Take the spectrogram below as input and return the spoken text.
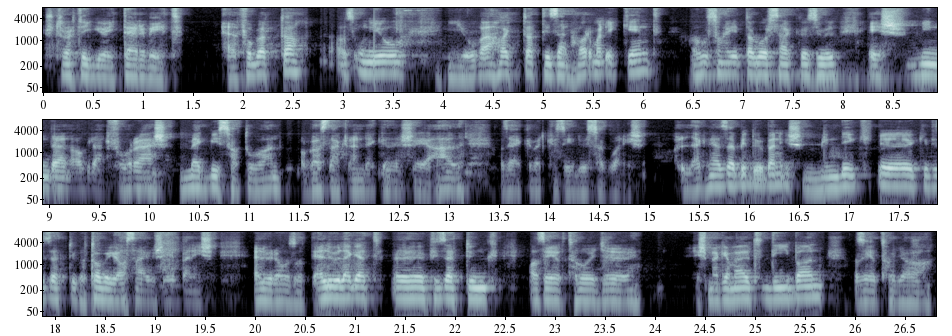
stratégiai tervét elfogadta az Unió, jóvá hagyta 13-ként, a 27 tagország közül, és minden agrárforrás megbízhatóan a gazdák rendelkezésére áll az elkövetkező időszakban is. A legnehezebb időben is mindig kifizettük, a tavalyi asszályos évben is előrehozott előleget fizettünk azért, hogy és megemelt díjban, azért, hogy a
